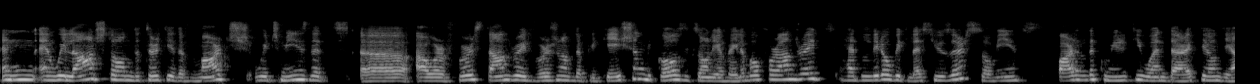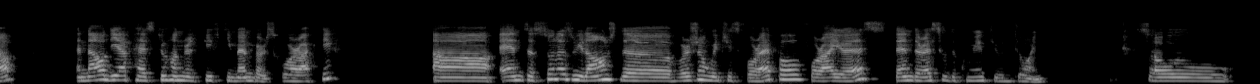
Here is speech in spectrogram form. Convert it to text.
And, and we launched on the 30th of March, which means that uh, our first Android version of the application, because it's only available for Android, had a little bit less users. So means part of the community went directly on the app. And now the app has 250 members who are active. Uh, and as soon as we launch the version which is for Apple, for iOS, then the rest of the community would join. So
